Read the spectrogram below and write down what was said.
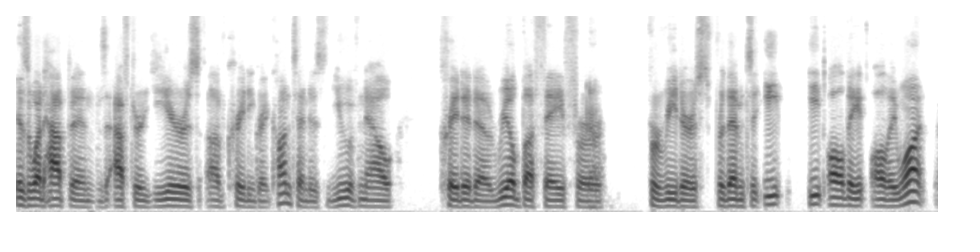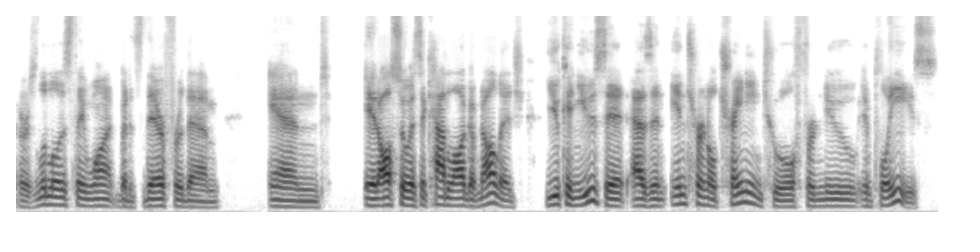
is what happens after years of creating great content is you have now created a real buffet for yeah. for readers for them to eat eat all they all they want or as little as they want but it's there for them. And it also is a catalog of knowledge. You can use it as an internal training tool for new employees.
